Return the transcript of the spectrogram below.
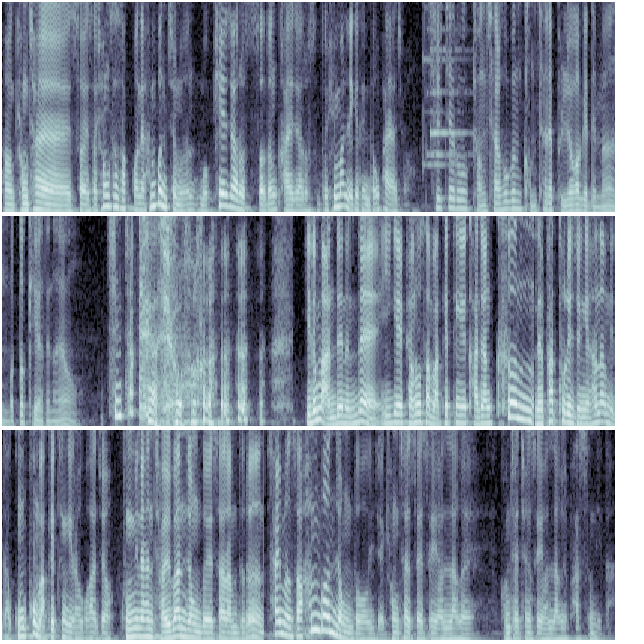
어, 경찰서에서 형사사건에 한 번쯤은 뭐 피해자로서든 가해자로서도 휘말리게 된다고 봐야죠. 실제로 경찰 혹은 검찰에 불려가게 되면 어떻게 해야 되나요? 침착해야죠. 이러면 안 되는데 이게 변호사 마케팅의 가장 큰 레파토리 중에 하나입니다. 공포 마케팅이라고 하죠. 국민의 한 절반 정도의 사람들은 살면서 한 번 정도 이제 경찰서에서 연락을 검찰청에서 연락을 받습니다.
